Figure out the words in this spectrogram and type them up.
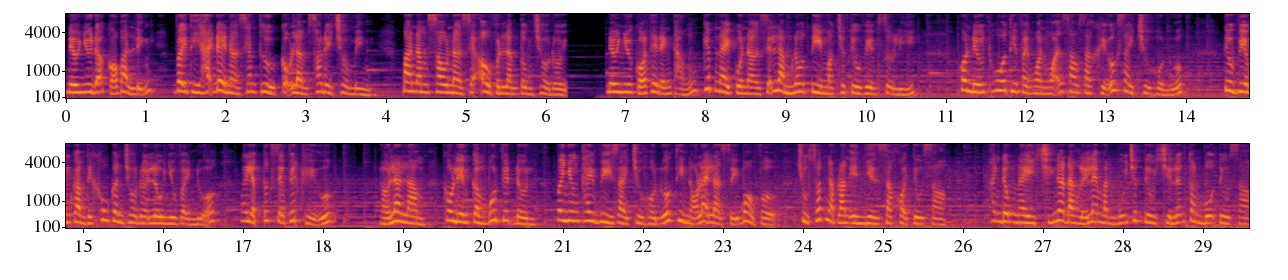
Nếu như đã có bản lĩnh, vậy thì hãy để nàng xem thử cậu làm sao để chờ mình. Ba năm sau nàng sẽ ở Vân làm Tông chờ đợi. Nếu như có thể đánh thắng, kiếp này của nàng sẽ làm nô tỳ mặc cho tiêu viêm xử lý. Còn nếu thua thì phải ngoan ngoãn giao ra khế ước giải trừ hồn ước. Tiêu viêm cảm thấy không cần chờ đợi lâu như vậy nữa, ngay lập tức sẽ viết khế ước. Nói là làm, cậu liền cầm bút viết đơn, vậy nhưng thay vì giải trừ hồn ước thì nó lại là giấy bỏ vợ, trục xuất nạp lan yên nhiên ra khỏi tiêu gia. Hành động này chính là đang lấy lại mặt mũi cho tiêu chiến lẫn toàn bộ tiêu gia.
